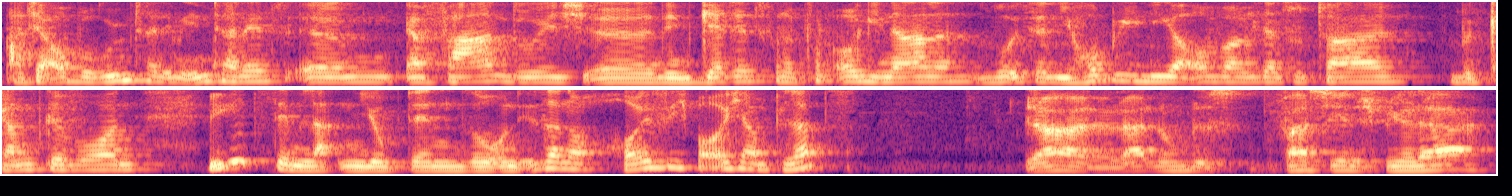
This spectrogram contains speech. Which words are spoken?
Hat ja auch Berühmtheit im Internet ähm, erfahren durch äh, den Gerrit von der Pott-Originale. So ist ja die Hobbyliga auch mal wieder total bekannt geworden. Wie geht's dem Lattenjupp denn so? Und ist er noch häufig bei euch am Platz? Ja, der Lattenhub ist fast jedes Spiel da.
